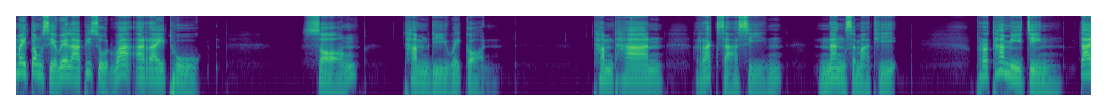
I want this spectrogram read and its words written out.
ไม่ต้องเสียเวลาพิสูจน์ว่าอะไรถูก 2. ทำดีไว้ก่อน ทำทาน รักษาศีล นั่งสมาธิ เพราะถ้ามีจริงได้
